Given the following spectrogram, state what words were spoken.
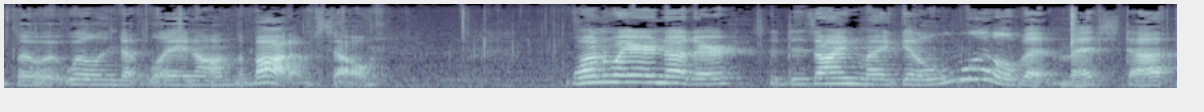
Though it will end up laying on the bottom, so. One way or another, the design might get a little bit messed up.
